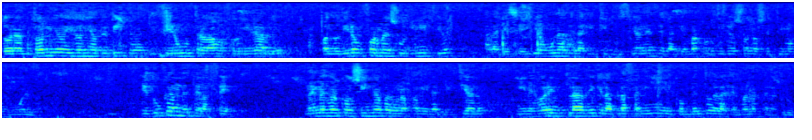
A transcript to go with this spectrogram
Don Antonio y Doña Pepita hicieron un trabajo formidable cuando dieron forma en sus inicios a la que sería una de las instituciones de la que más orgullosos nos sentimos en Huelva. Educan desde la fe. No hay mejor consigna para una familia cristiana, ni mejor enclave que la Plaza Niña y el convento de las Hermanas de la Cruz.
